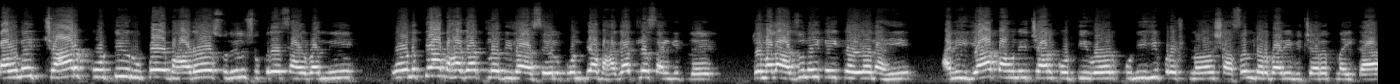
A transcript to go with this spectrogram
पावणे चार कोटी रुपये भाडं सुनील शुक्रे साहेबांनी कोणत्या भागातलं दिलं असेल कोणत्या भागातलं सांगितलंय हे मला अजूनही काही कळलं नाही. आणि या पावणे चार कोटीवर कुणीही प्रश्न शासन दरबारी विचारत नाही का?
